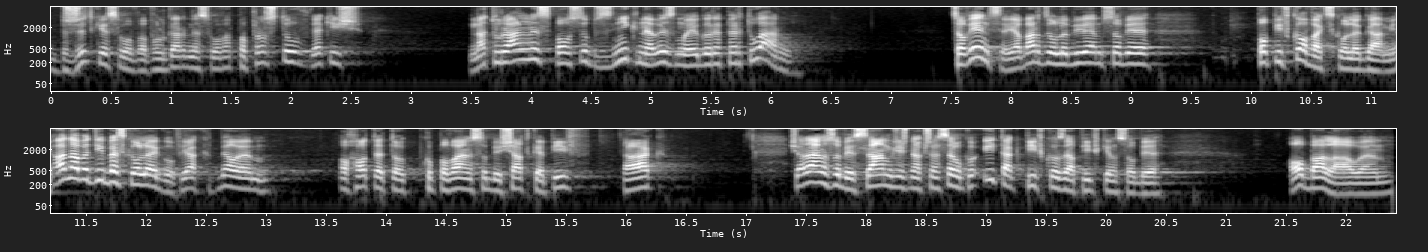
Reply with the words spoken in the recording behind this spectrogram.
brzydkie słowa, wulgarne słowa po prostu w jakiś naturalny sposób zniknęły z mojego repertuaru. Co więcej, ja bardzo lubiłem sobie popiwkować z kolegami, a nawet i bez kolegów. Jak miałem ochotę, to kupowałem sobie siatkę piw, tak? Siadałem sobie sam gdzieś na krzesełko i tak piwko za piwkiem sobie obalałem.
